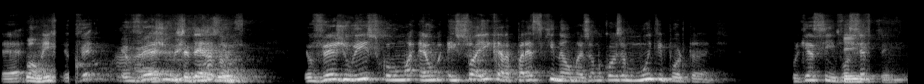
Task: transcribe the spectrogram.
É, Bom, enfim, eu, ve, eu vejo você isso, tem razão. Eu, eu, vejo isso como uma, é uma, isso aí, cara, parece que não, mas é uma coisa muito importante. Porque assim, você sim, sim.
